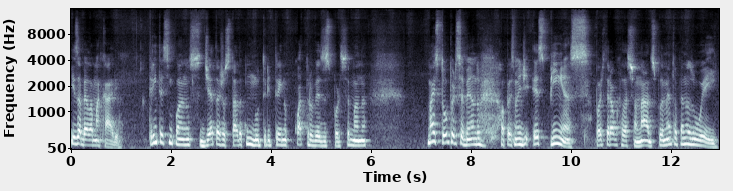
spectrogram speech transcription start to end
Isabela Macário. 35 anos, dieta ajustada com Nutri, treino quatro vezes por semana. Mas estou percebendo o aparecimento de espinhas. Pode ter algo relacionado? Suplemento apenas whey.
